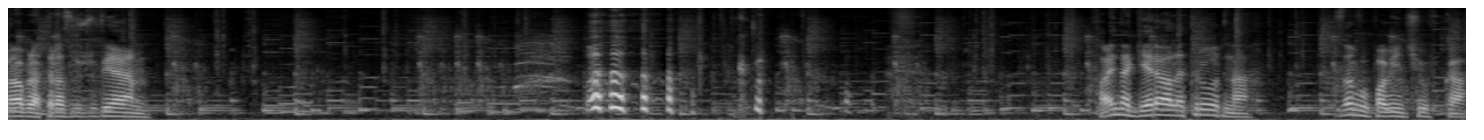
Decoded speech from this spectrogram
Dobra, teraz już wiem. Fajna giera, ale trudna. Znowu pamięciówka.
